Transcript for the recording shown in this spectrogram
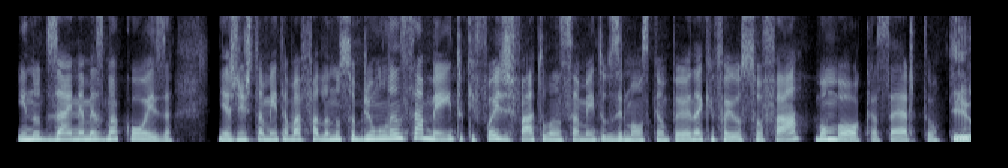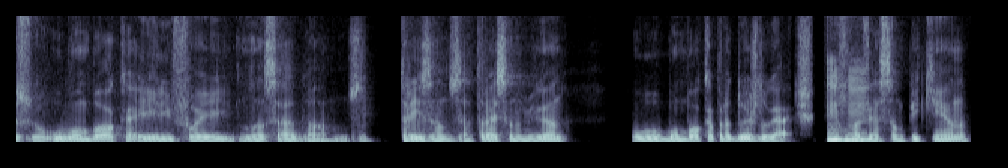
E no design é a mesma coisa. E a gente também estava falando sobre um lançamento, que foi de fato o lançamento dos irmãos Campana, que foi o sofá Bomboca, certo? Isso. O Bomboca, ele foi lançado três anos atrás, se eu não me engano. O Bomboca para dois lugares. Uhum. É uma uhum. versão pequena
